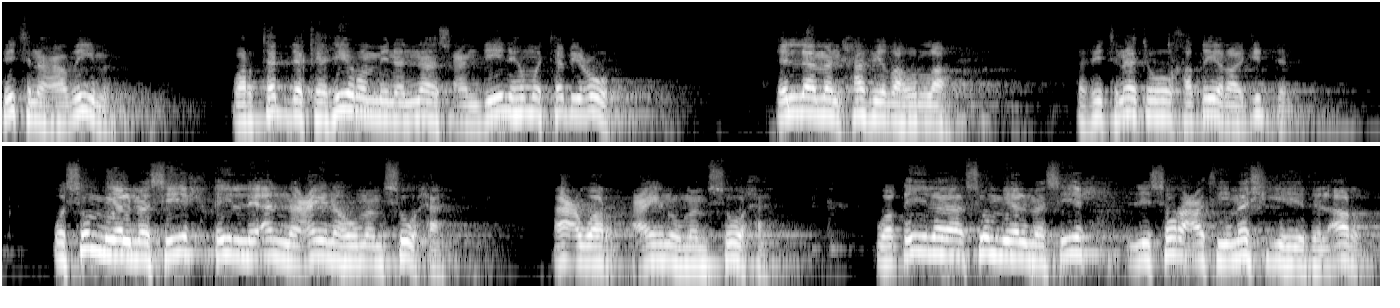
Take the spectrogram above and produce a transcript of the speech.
فتنة عظيمة وارتد كثير من الناس عن دينهم واتبعوه إلا من حفظه الله ففتنته خطيرة جدا. وسمي المسيح قيل لأن عينه ممسوحة أعور عينه ممسوحة. وقيل سمي المسيح لسرعة مشيه في الأرض.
